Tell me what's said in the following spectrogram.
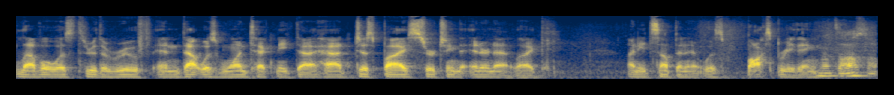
level was through the roof, and that was one technique that I had just by searching the internet. Like, I need something. and It was box breathing. That's awesome.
